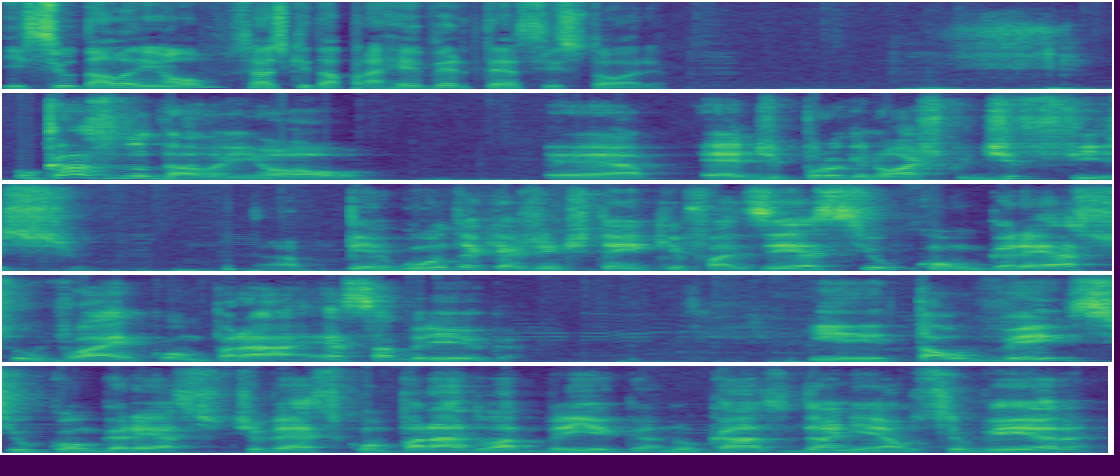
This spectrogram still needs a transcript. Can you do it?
e se o Dallagnol, você acha que dá para reverter essa história? O caso do Dallagnol é, é de prognóstico difícil. A pergunta que a gente tem que fazer é se o Congresso vai comprar essa briga. E talvez se o Congresso tivesse comparado a briga no caso Daniel Silveira,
